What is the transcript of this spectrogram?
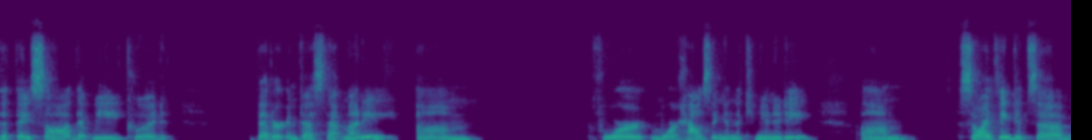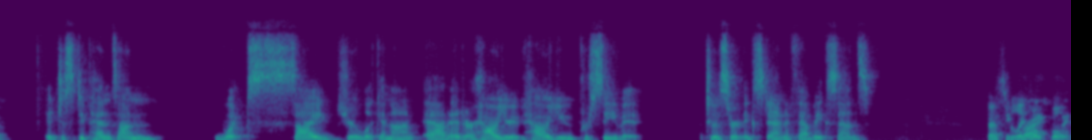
that they saw that we could better invest that money um, for more housing in the community. Um, so I think it's a, it just depends on what side you're looking on at it or how you how you perceive it to a certain extent, if that makes sense. That's really Brian, helpful.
